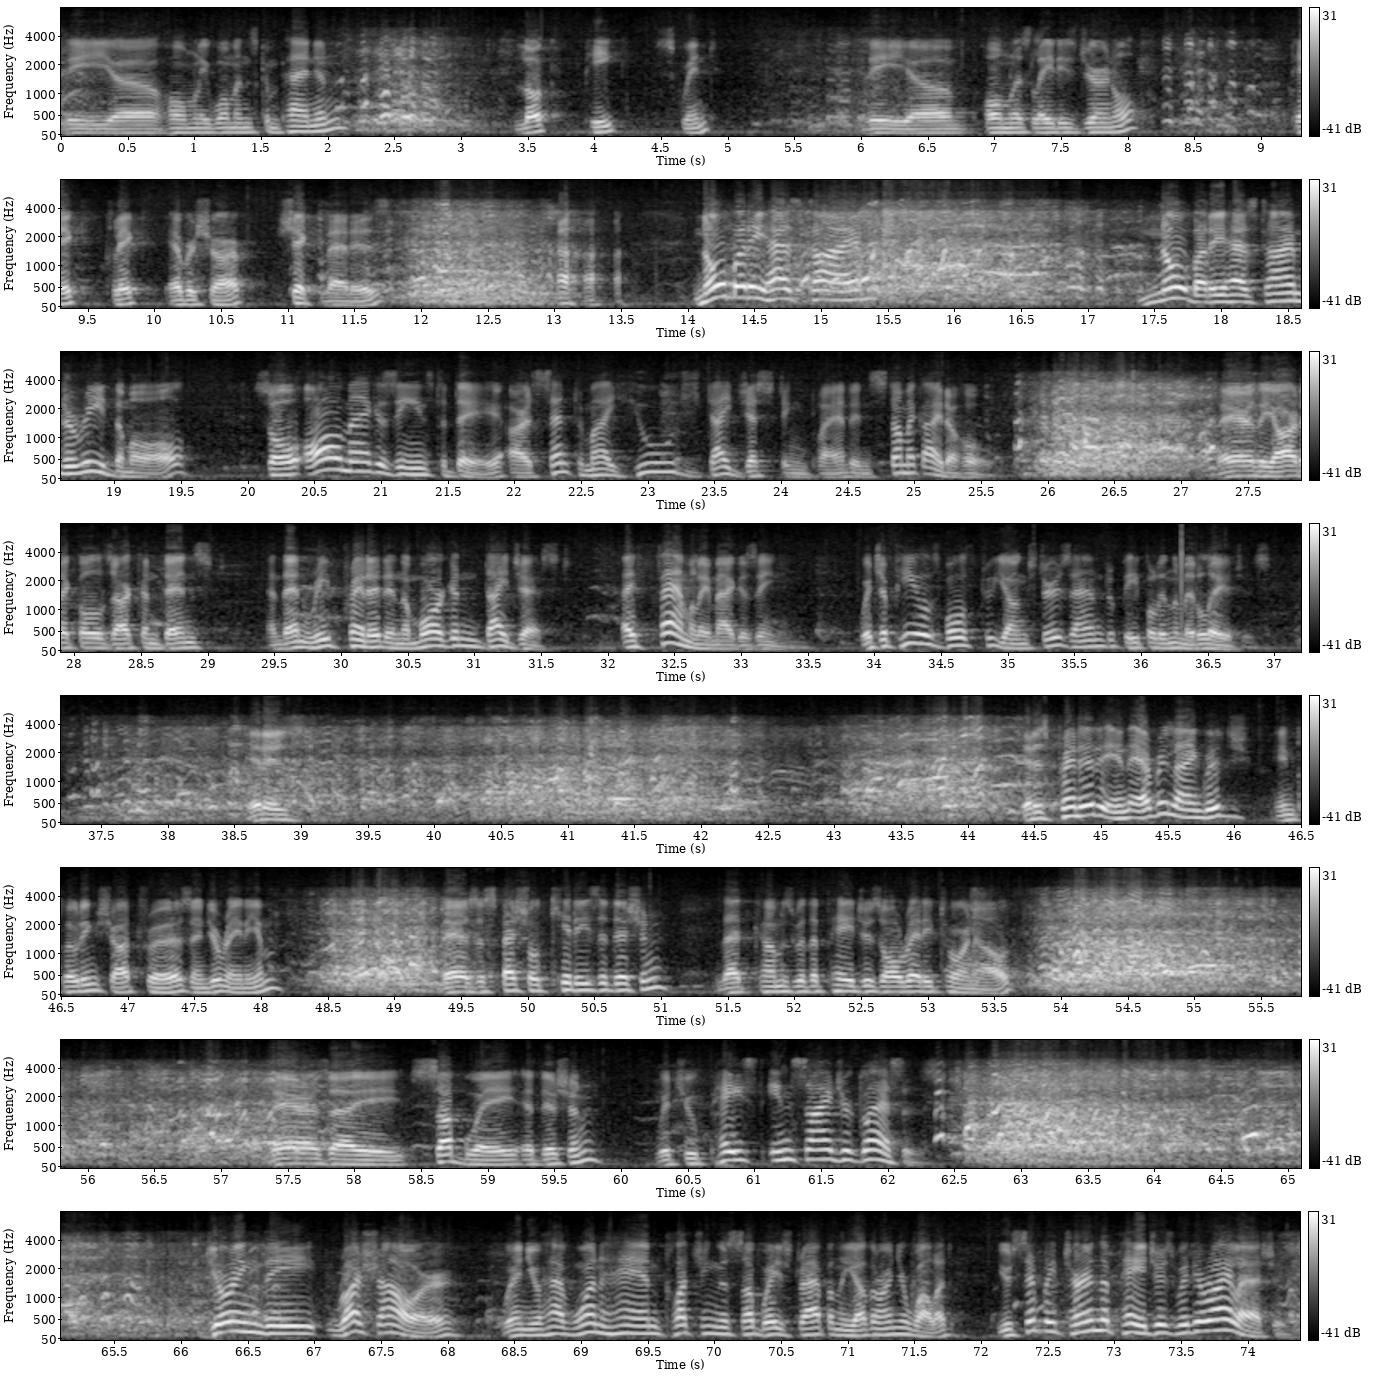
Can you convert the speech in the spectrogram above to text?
the uh, Homely Woman's Companion, Look, Peek, Squint, the uh, Homeless Ladies Journal, Pick, Click, Eversharp, Schick, that is. Nobody has time. Nobody has time to read them all. So all magazines today are sent to my huge digesting plant in Stomach, Idaho. there the articles are condensed and then reprinted in the Morgan Digest, a family magazine which appeals both to youngsters and to people in the Middle Ages. It is It is printed in every language, including chartreuse and uranium. There's a special kiddies edition that comes with the pages already torn out. There's a subway edition, which you paste inside your glasses. During the rush hour, When you have one hand clutching the subway strap and the other on your wallet, you simply turn the pages with your eyelashes.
